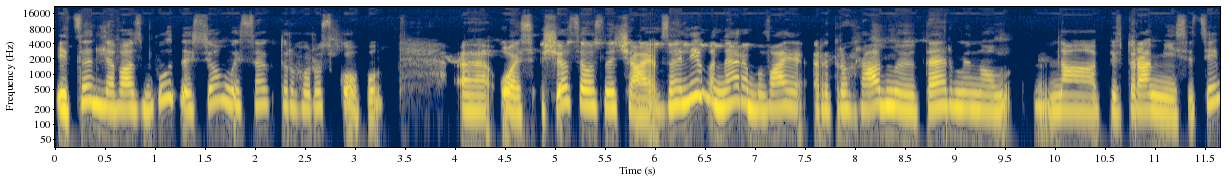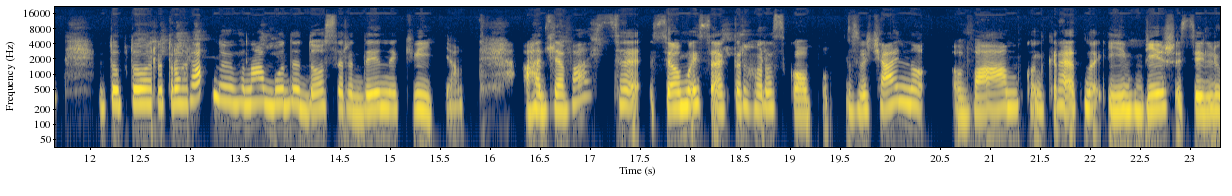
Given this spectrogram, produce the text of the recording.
І це для вас буде сьомий сектор гороскопу. Е, ось що це означає? Взагалі, Венера буває ретроградною терміном на півтора місяці, тобто ретроградною вона буде до середини квітня. А для вас це сьомий сектор гороскопу. Звичайно, вам конкретно і більшості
